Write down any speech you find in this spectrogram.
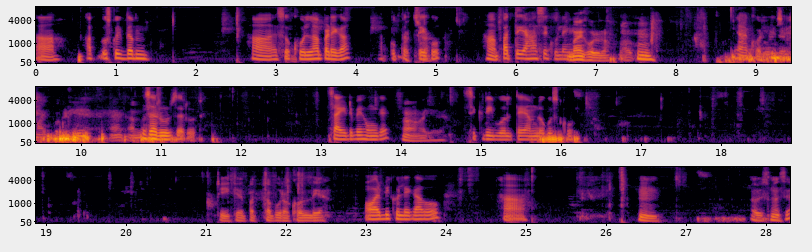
हाँ आप उसको एकदम हाँ इसको खोलना पड़ेगा। आपको पत्ते अच्छा। को। हाँ पत्ते यहाँ से खुलेंगे। मैं खोल रहा हूँ। हम्म। यहाँ खोल लीजिए। ज़रूर ज़रूर। साइड में होंगे। हाँ सिकरी बोलते हैं हम लोग उसको। ठीक है पत्ता पूरा खोल दिया। और भी खुलेगा वो। हाँ। हम्म। अब इसमें से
